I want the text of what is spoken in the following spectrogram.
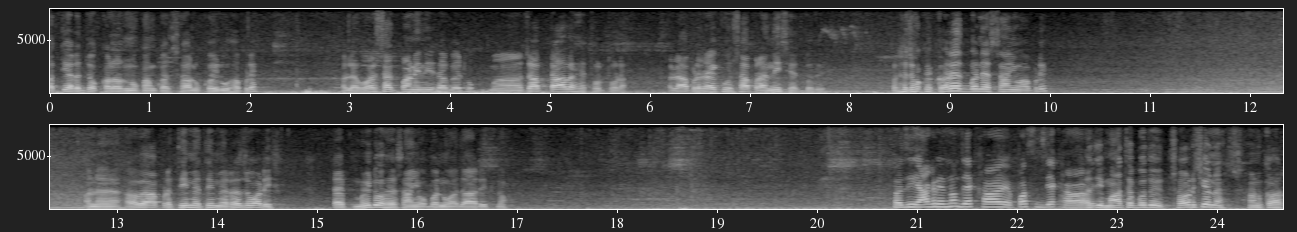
અત્યારે જો કલરનું કામકાજ ચાલુ કર્યું આપણે. એટલે વરસાદ પાણીની હિસાબે ટૂંકમાં ઝાપટા આવે છે થોડા થોડા. એટલે આપણે રાખ્યું સાપરા નીચે જ બધું. એટલે જો કે ઘરે જ બને સાયું આપણે. અને હવે આપણે ધીમે ધીમે રજવાડી ટાઈપ મીંડો છે સાયો બનવા જ આ રીતનો. હજી આગળ ન દેખાવે પછી દેખાવે હજી માથે બધું છડ છે ને શણકાર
